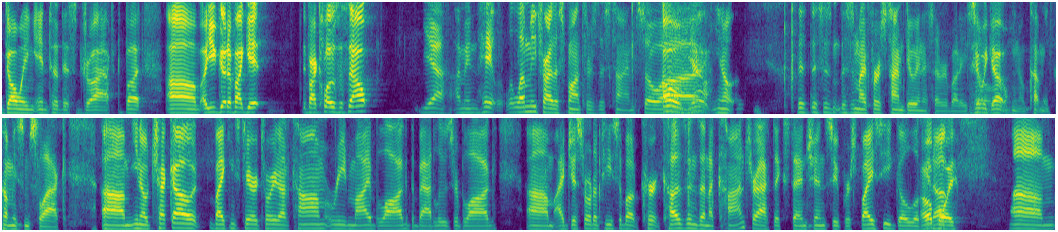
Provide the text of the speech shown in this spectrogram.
going into this draft. But um, are you good if I get if I close this out? Yeah, I mean, hey, let me try the sponsors this time. So, uh, oh yeah, you know, this, this is this is my first time doing this, everybody. So, Here we go. You know, cut me cut me some slack. Um, you know, check out VikingsTerritory.com. Read my blog, the Bad Loser blog. Um, I just wrote a piece about Kirk Cousins and a contract extension. Super spicy. Go look oh it boy. up. Um,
